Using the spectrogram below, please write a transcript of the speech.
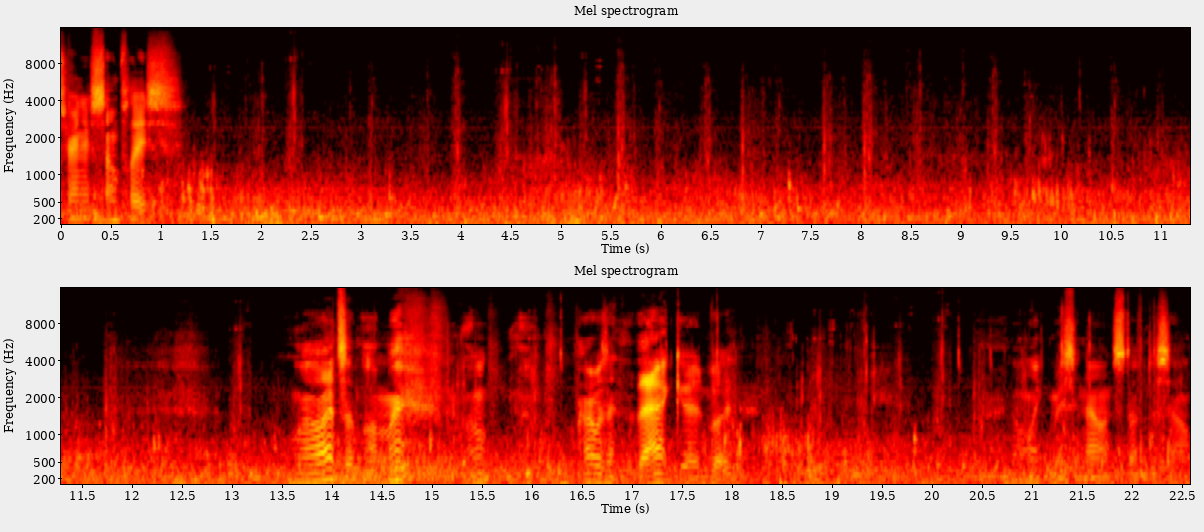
No, it's around here someplace. Well, that's a bummer. Well, probably wasn't that good, but I don't like missing out on stuff to sell.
